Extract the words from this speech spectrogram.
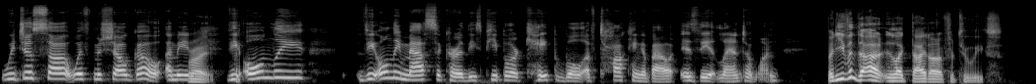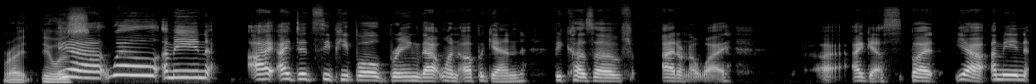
We just saw it with Michelle Go. I mean, right. the only the only massacre these people are capable of talking about is the Atlanta one. But even that, it like died out after two weeks, right? It was. Yeah. Well, I mean, I I did see people bring that one up again because of I don't know why. Uh, I guess, but yeah, I mean,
